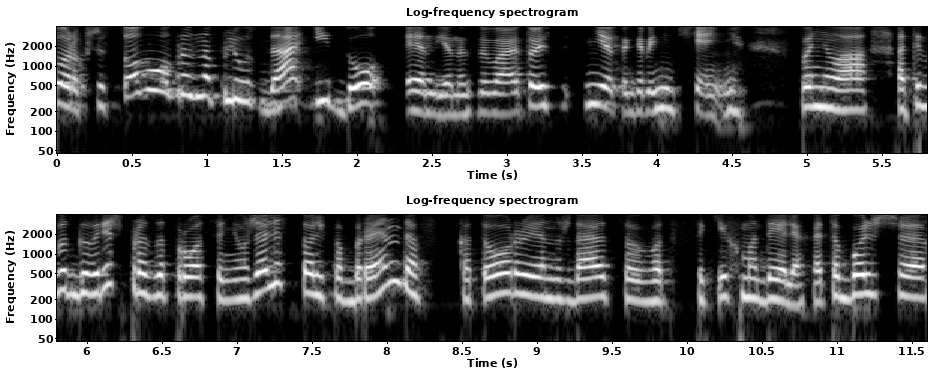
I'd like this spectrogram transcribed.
46-го образно плюс, да, и до N я называю. То есть нет ограничений. Поняла. А ты вот говоришь про запросы. Неужели столько брендов, которые нуждаются вот в таких моделях? Это больше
